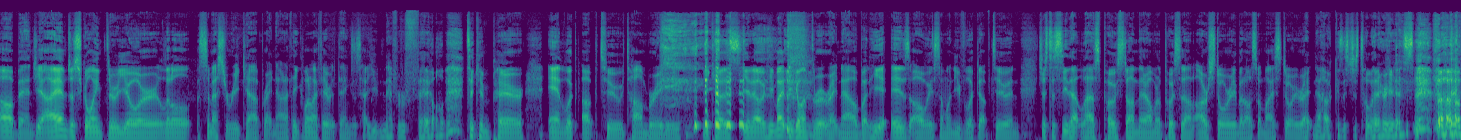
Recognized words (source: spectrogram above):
Oh, Benj, yeah, I am just scrolling through your little semester recap right now, and I think one of my favorite things is how you never fail to compare and look up to Tom Brady because you know he might be going through it right now, but he is always someone you've looked up to, and just to see that last post on there, I'm gonna post it on our story, but also my story right now because it's just hilarious. um,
